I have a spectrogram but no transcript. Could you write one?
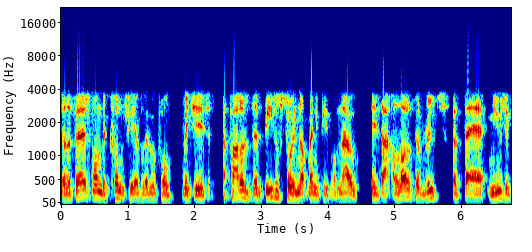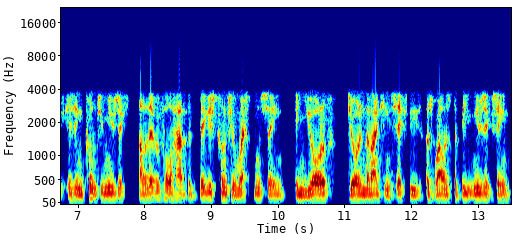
So the first one, The Country of Liverpool, which is a part of the Beatles story not many people know, is that a lot of the roots of their music is in country music. And Liverpool had the biggest country and western scene in Europe during the 1960s, as well as the beat music scene.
